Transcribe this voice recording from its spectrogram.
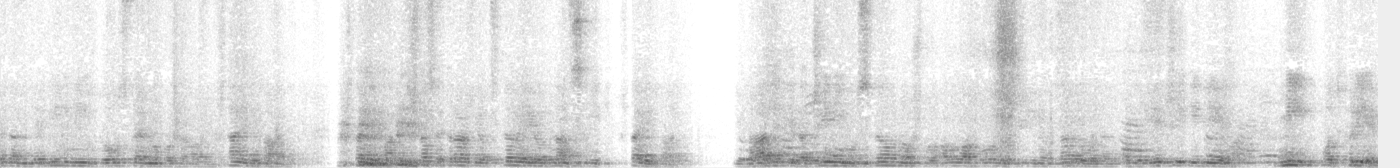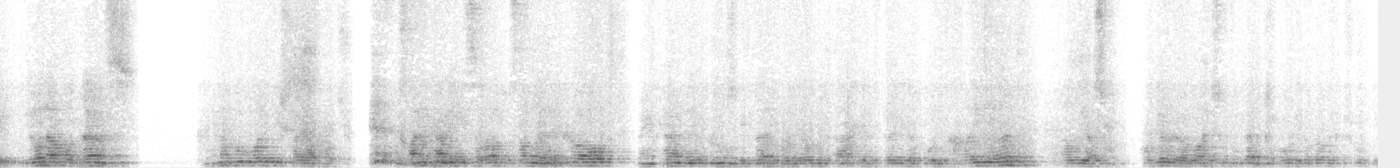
jedan jedini dostojan obožavanja. Šta je ibadet? Šta je ibadet? Šta se traži od stele i od nas svih? Šta je ibadet? Ibadet je da činimo sve ono što Allah voli činimo zadovoljan od riječi i dijela. Mi od prije i ona od danas. Ne mogu govoriti šta ja hoću. Poslanik Ali Salatu sam je rekao Men kane yukminu billahi wa yawmil akhir fa yaqul khayran aw yasmut. Ko vjeruje Allah i sudnji dan, kad govori dobro, neka šuti.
